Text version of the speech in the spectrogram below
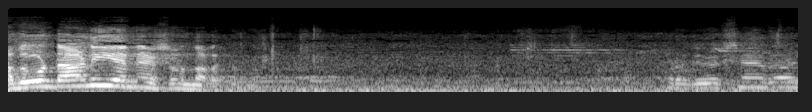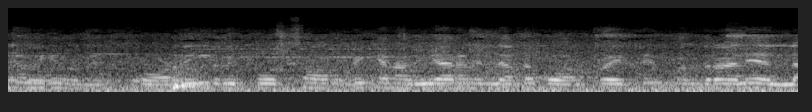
അതുകൊണ്ടാണ് ഈ അന്വേഷണം നടക്കുന്നത്. പ്രതിപക്ഷ നേതാവ് ചോദിക്കുന്നത് കോടതിയിൽ റിപ്പോർട്ട് സമർപ്പിക്കാൻ അധികാരമില്ലാത്ത കോർപ്പറേറ്റ് മന്ത്രാലയമല്ല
